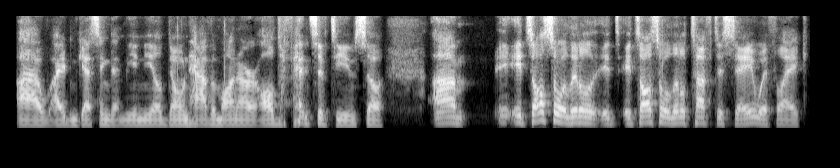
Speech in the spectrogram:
uh, I'm guessing that me and Neil don't have him on our all defensive team. So um, it's also a little it's it's also a little tough to say with like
